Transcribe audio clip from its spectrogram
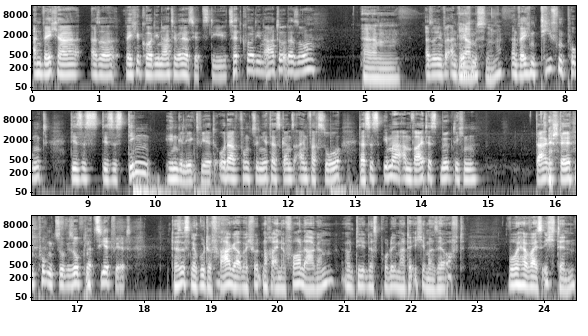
an welcher, also welche Koordinate wäre das jetzt? Die Z-Koordinate oder so? Ähm, also an welchem, ja, müssen, ne? an welchem tiefen Punkt dieses, dieses Ding hingelegt wird? Oder funktioniert das ganz einfach so, dass es immer am weitestmöglichen dargestellten Punkt sowieso platziert wird? Das ist eine gute Frage, aber ich würde noch eine vorlagern. Und die, das Problem hatte ich immer sehr oft. Woher weiß ich denn,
